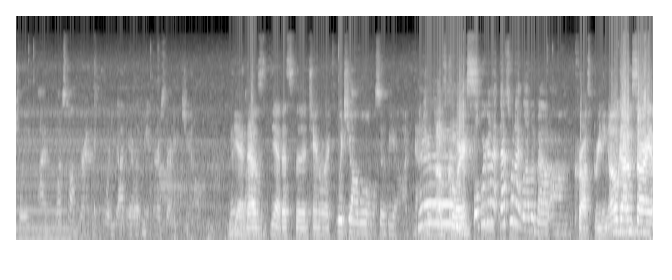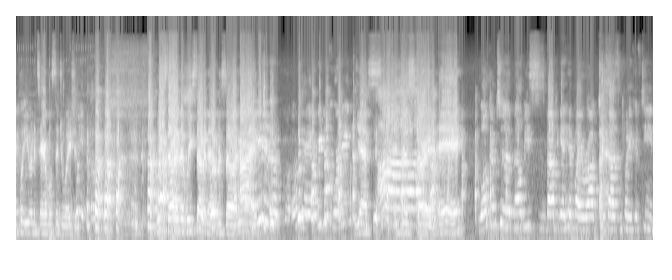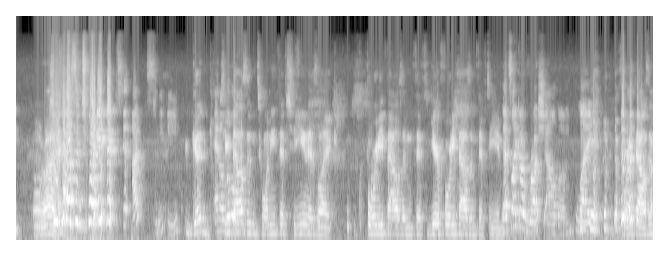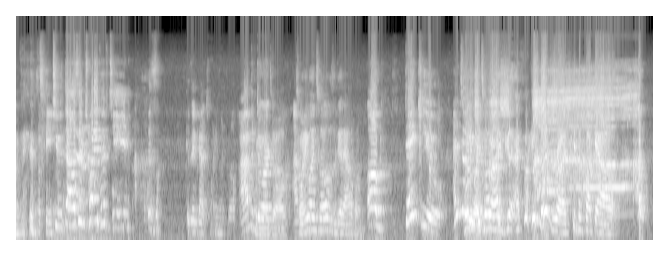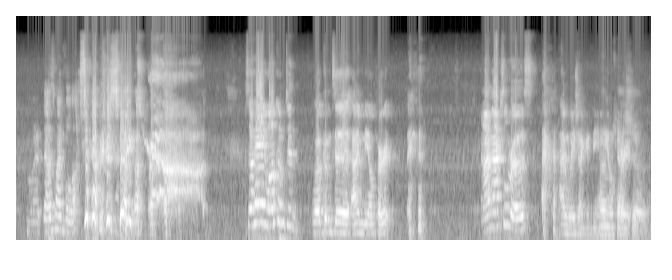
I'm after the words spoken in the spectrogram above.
actually. I was telling Brandon before you got here, like me and her are starting a channel, Yeah, that was yeah. That's the channel. Like, which y'all will also be on. Naturally. of course, Well, we're gonna. That's what I love about um. crossbreeding. Oh God, I'm sorry. I put you in a terrible situation. Wait. Uh, We started. We started the episode. Hi. made. Okay, are we recording? Yes, it just started. Hey. Welcome to Melby's is about to get hit by a rock 2015. All right. 2020. I'm sleepy. Good. And a little- is like 40,000 fif- year 40,015. That's like a Rush album. Like 40,015. 2015 because they've got 2112. I'm a dork. 2112. I'm 2112 is a good album. Oh, thank you. I didn't know you liked 2112 is Rush. good. I fucking love Rush. Get the fuck out. That was my Velociraptor. So hey, welcome to, Welcome to I'm Neil Peart. and I'm Axl Rose. I wish I could be Neil I'm Peart. Kesha.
